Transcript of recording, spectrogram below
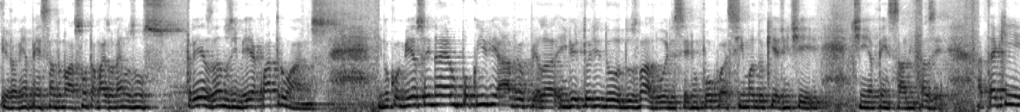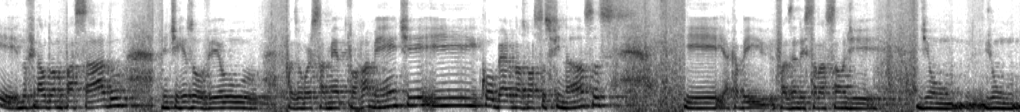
Eu já vinha pensando no assunto há mais ou menos uns três anos e meio, quatro anos. E no começo ainda era um pouco inviável, pela, em virtude do, dos valores serem um pouco acima do que a gente tinha pensado em fazer. Até que no final do ano passado a gente resolveu fazer um orçamento novamente e couberam nas nossas finanças e acabei fazendo a instalação de, de, um, de um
